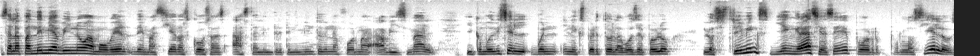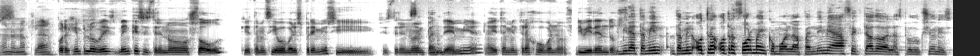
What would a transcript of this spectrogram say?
O sea, la pandemia vino a mover demasiadas cosas, hasta el entretenimiento de una forma abismal. Y como dice el buen inexperto La Voz del Pueblo, los streamings, bien gracias, ¿eh? Por, por los cielos. No, no, no, claro. Por ejemplo, ¿ves? ven que se estrenó Soul, que también se llevó varios premios y se estrenó en pandemia. Ahí también trajo buenos dividendos. Y mira, también, también otra, otra forma en cómo la pandemia ha afectado a las producciones.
